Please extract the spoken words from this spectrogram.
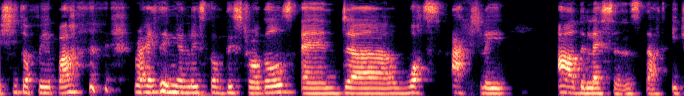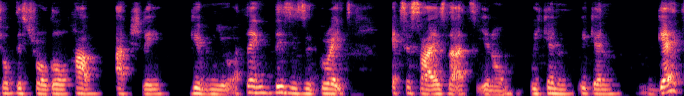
sheet of paper writing a list of the struggles and uh, what actually are the lessons that each of the struggle have actually given you. I think this is a great exercise that you know we can we can get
